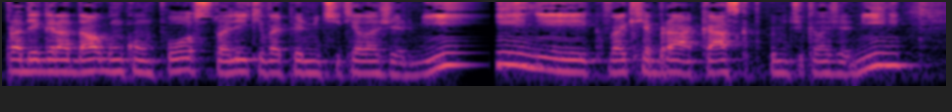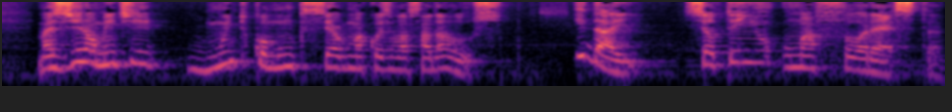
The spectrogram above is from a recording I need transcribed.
para degradar algum composto ali que vai permitir que ela germine, que vai quebrar a casca para permitir que ela germine. Mas geralmente muito comum que seja alguma coisa relacionada à luz. E daí? Se eu tenho uma floresta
